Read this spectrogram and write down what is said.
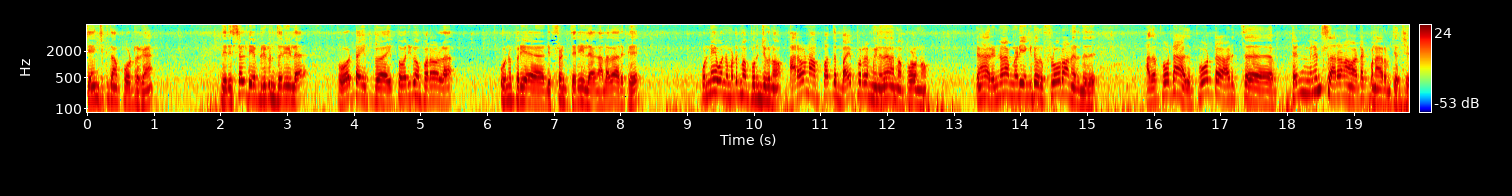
சேஞ்சுக்கு தான் போட்டிருக்கேன். இது ரிசல்ட் எப்படி இருக்குன்னு தெரியல. போட்ட இப்போ இப்போ வரைக்கும் பரவாயில்ல. ஒன்றும் பெரிய டிஃப்ரெண்ட் தெரியல. நல்லா தான் இருக்குது ஒன்றே ஒன்று மட்டும் நம்ம புரிஞ்சுக்கணும். அரவணா பார்த்து பயப்படுற மீன் தான் நம்ம போடணும். ஏன்னா ரெண்டு நாள் முன்னாடி என்கிட்ட ஒரு ஃப்ளோரான் இருந்தது. அதை போட்டால் அது போட்ட அடுத்த டென் மினிட்ஸில் அரவணாவை அட்டாக் பண்ண ஆரம்பிச்சிருச்சு.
